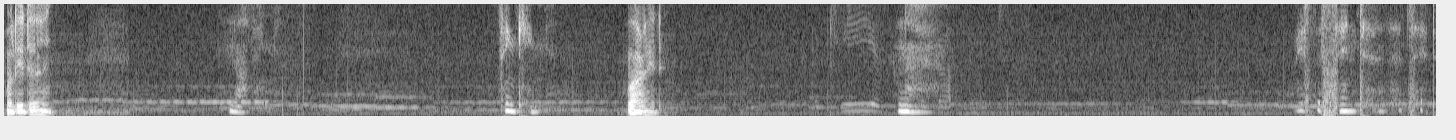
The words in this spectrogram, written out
What are you doing? Nothing. Thinking. Worried? No. Where's the center? That's it.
